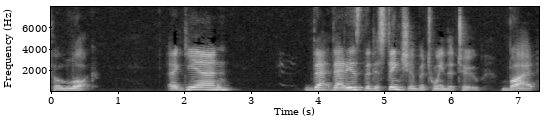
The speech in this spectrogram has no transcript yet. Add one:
to look. Again, that that is the distinction between the two, but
